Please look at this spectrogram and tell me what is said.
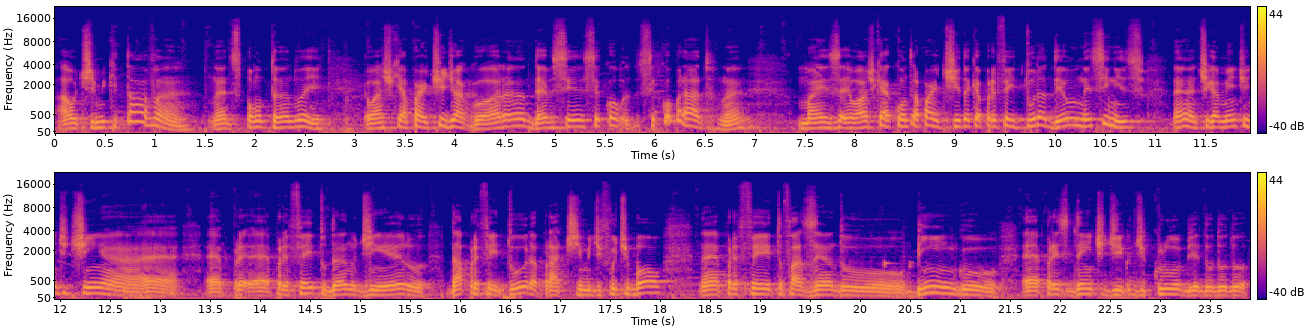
Ao time que estava né, despontando aí. Eu acho que a partir de agora deve ser, ser, co- ser cobrado, né? Mas eu acho que é a contrapartida que a prefeitura deu nesse início. né? Antigamente a gente tinha é, é, pre- é, prefeito dando dinheiro da prefeitura para time de futebol, né? prefeito fazendo bingo, é, presidente de, de clube do, do, do-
